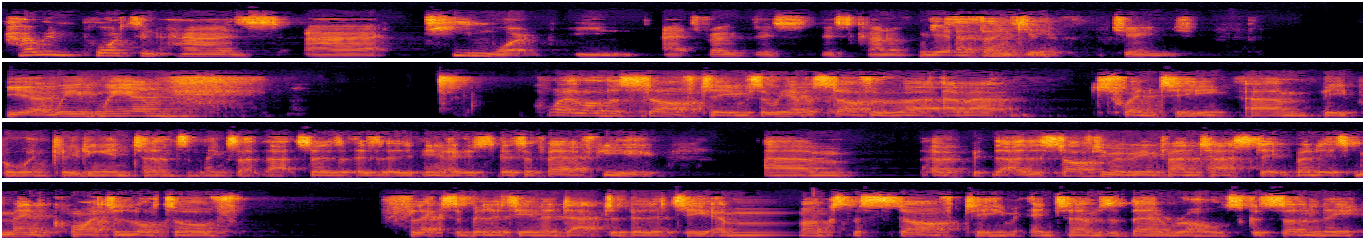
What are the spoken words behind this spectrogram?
How important has uh, teamwork been uh, throughout this this kind of yeah, thank you. change? Yeah, we we um quite a lot of the staff team. So we have a staff of about, about twenty um, people, including interns and things like that. So it's, it's, you know, it's, it's, a fair few. Um, uh, the staff team have been fantastic, but it's meant quite a lot of flexibility and adaptability amongst the staff team in terms of their roles. Because suddenly,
